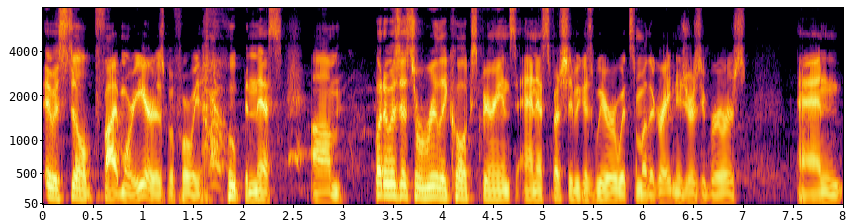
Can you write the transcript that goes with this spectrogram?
It was still five more years before we opened this. Um, but it was just a really cool experience, and especially because we were with some other great New Jersey brewers, and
